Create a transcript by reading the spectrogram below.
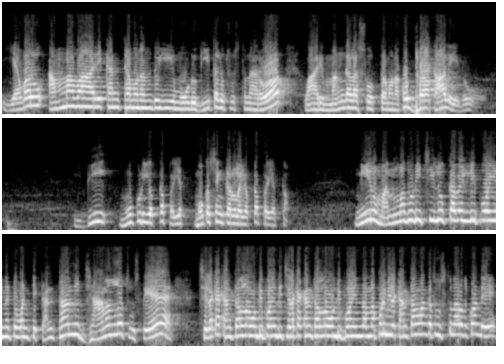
ఎవరు అమ్మవారి కంఠమునందు ఈ మూడు గీతలు చూస్తున్నారో వారి మంగళసూత్రమునకు ఢోకా లేదు. ఇది మూకుడి యొక్క ప్రయత్ మూకశంకరుల యొక్క ప్రయత్నం. మీరు మన్మధుడి చిలుక వెళ్ళిపోయినటువంటి కంఠాన్ని ధ్యానంలో చూస్తే చిలక కంఠంలో ఉండిపోయింది చిలక కంఠంలో ఉండిపోయింది అన్నప్పుడు మీరు కంఠం వంక చూస్తున్నారు అనుకోండి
